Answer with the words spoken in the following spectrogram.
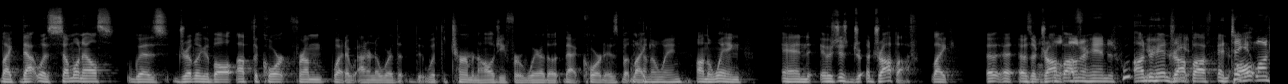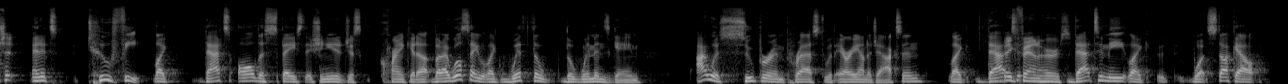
like that was someone else was dribbling the ball up the court from what I don't know where the, the what the terminology for where the, that court is, but like, on the wing. on the wing, and it was just a drop off. Like uh, uh, it was a drop off, underhand, whoop, underhand drop off, and take it, launch it. and it's two feet. Like that's all the space that she needed to just crank it up. But I will say, like with the the women's game, I was super impressed with Arianna Jackson. Like that, Big to- fan of hers. That to me, like what stuck out.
